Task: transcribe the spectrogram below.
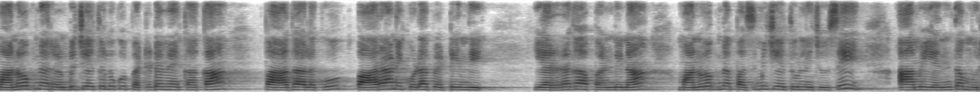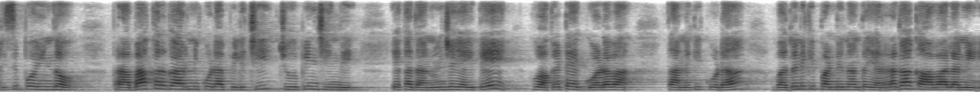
మనోజ్ఞ రెండు చేతులకు పెట్టడమే కాక పాదాలకు పారాణి కూడా పెట్టింది. ఎర్రగా పండిన మనోజ్ఞ పసిమి చేతుల్ని చూసి ఆమె ఎంత మురిసిపోయిందో ప్రభాకర్ గారిని కూడా పిలిచి చూపించింది. ఇక ధనుంజయ్ అయితే ఒకటే గొడవ. తనకి కూడా వదనికి పండినంత ఎర్రగా కావాలని.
